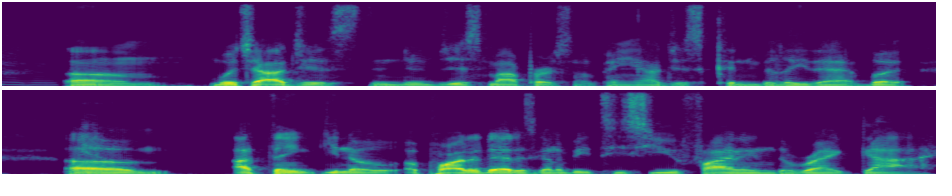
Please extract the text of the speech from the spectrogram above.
mm-hmm. um, which I just, in just my personal opinion, I just couldn't believe that. But um, I think, you know, a part of that is going to be TCU finding the right guy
